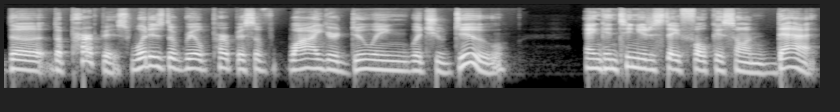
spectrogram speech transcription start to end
the the purpose. What is the real purpose of why you're doing what you do? And continue to stay focused on that.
